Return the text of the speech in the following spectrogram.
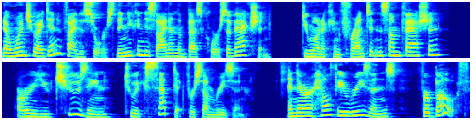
Now, once you identify the source, then you can decide on the best course of action. Do you want to confront it in some fashion? Or are you choosing to accept it for some reason? And there are healthy reasons for both.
